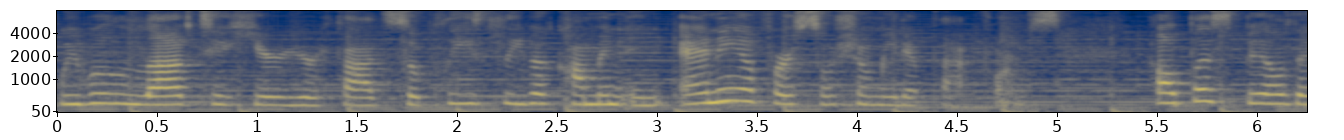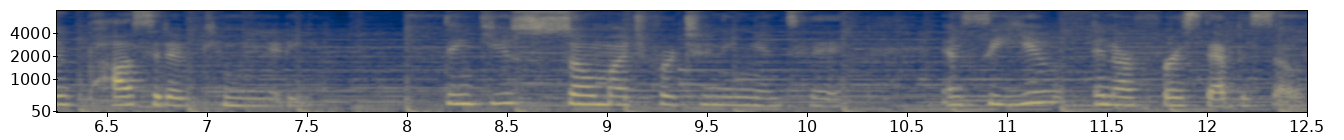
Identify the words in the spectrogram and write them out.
We will love to hear your thoughts, so please leave a comment in any of our social media platforms. Help us build a positive community. Thank you so much for tuning in today, and see you in our first episode.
